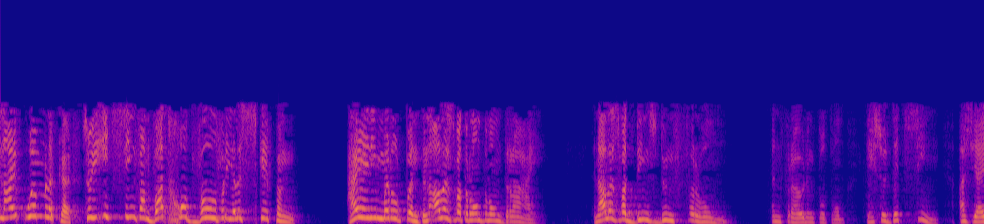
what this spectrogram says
in daai oomblikke sou jy iets sien van wat God wil vir die hele skepping. Hy in die middelpunt en alles wat rondom hom draai. En alles wat diens doen vir hom in verhouding tot hom. Jy sou dit sien as jy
